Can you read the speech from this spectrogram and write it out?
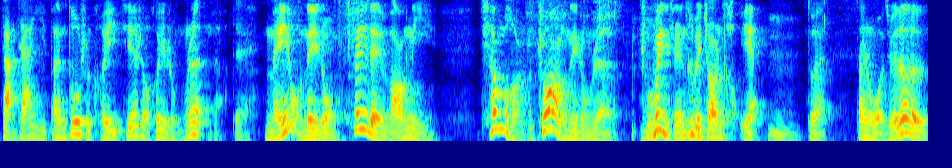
大家一般都是可以接受、可以容忍的。对，没有那种非得往你枪口上撞的那种人，除非你这人特别招人讨厌。嗯，对，但是我觉得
